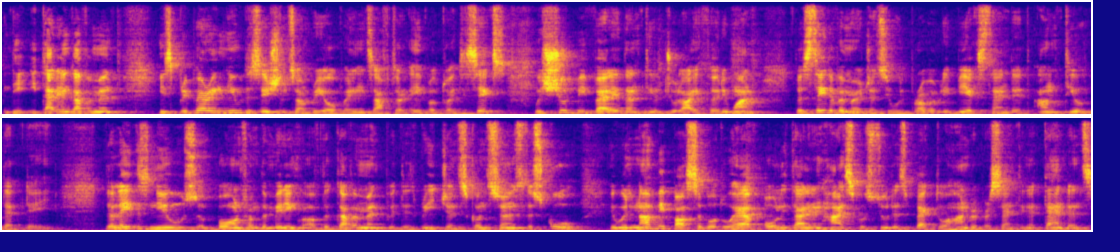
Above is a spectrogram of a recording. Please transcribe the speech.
The Italian government is preparing new decisions on reopenings after April 26, which should be valid until July 31 the state of emergency will probably be extended until that day. The latest news born from the meeting of the government with the regions concerns the school. It will not be possible to have all Italian high school students back to 100% in attendance.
